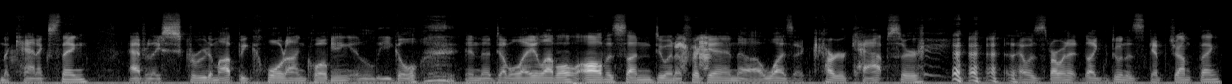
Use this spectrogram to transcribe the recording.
mechanics thing after they screwed him up, be quote unquote being illegal in the double A level. All of a sudden, doing a freaking uh, was it Carter Capps or that was throwing it like doing the skip jump thing.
